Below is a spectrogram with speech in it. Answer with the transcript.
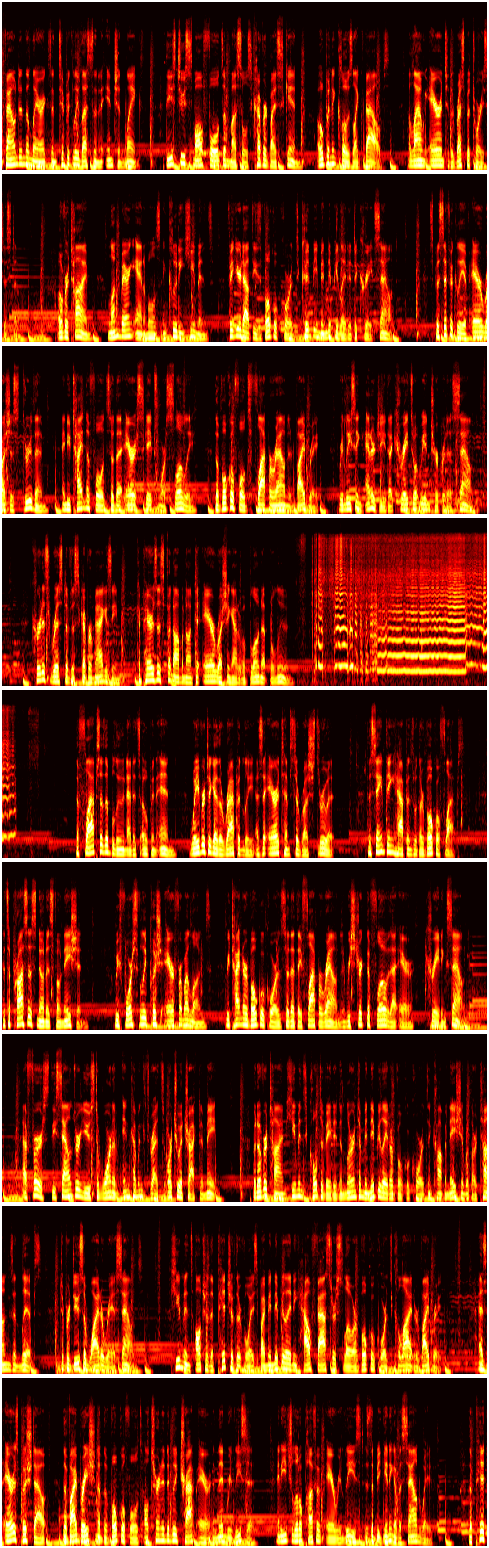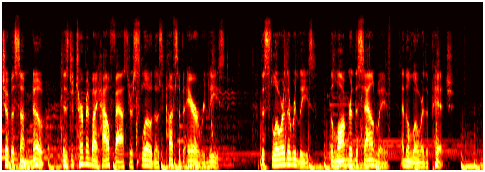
Found in the larynx and typically less than an inch in length, these two small folds of muscles covered by skin open and close like valves, allowing air into the respiratory system. Over time, lung bearing animals, including humans, figured out these vocal cords could be manipulated to create sound. Specifically, if air rushes through them and you tighten the folds so that air escapes more slowly, the vocal folds flap around and vibrate, releasing energy that creates what we interpret as sound. Curtis Rist of Discover magazine compares this phenomenon to air rushing out of a blown up balloon. The flaps of the balloon at its open end waver together rapidly as the air attempts to rush through it. The same thing happens with our vocal flaps. It's a process known as phonation. We forcefully push air from our lungs, we tighten our vocal cords so that they flap around and restrict the flow of that air, creating sound. At first, these sounds were used to warn of incoming threats or to attract a mate. But over time, humans cultivated and learned to manipulate our vocal cords in combination with our tongues and lips to produce a wide array of sounds. Humans alter the pitch of their voice by manipulating how fast or slow our vocal cords collide or vibrate. As air is pushed out, the vibration of the vocal folds alternatively trap air and then release it, and each little puff of air released is the beginning of a sound wave. The pitch of a sung note is determined by how fast or slow those puffs of air are released. The slower the release, the longer the sound wave, and the lower the pitch.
